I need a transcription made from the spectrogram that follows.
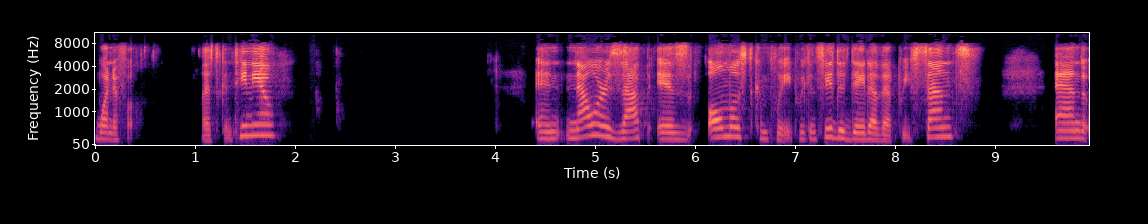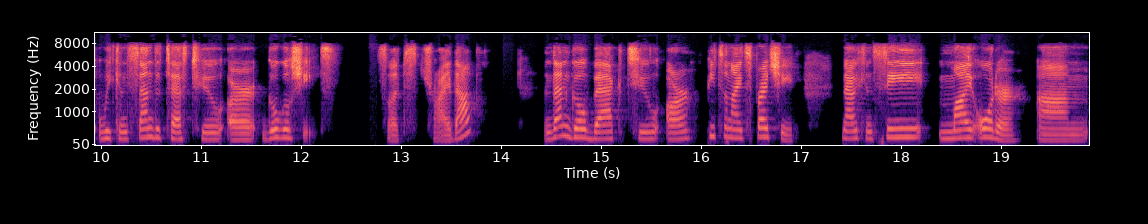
Wonderful. Let's continue. And now our ZAP is almost complete. We can see the data that we've sent. and we can send the test to our Google Sheets. So let's try that. And then go back to our pizza night spreadsheet. Now you can see my order. Um,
